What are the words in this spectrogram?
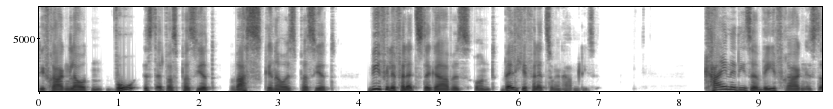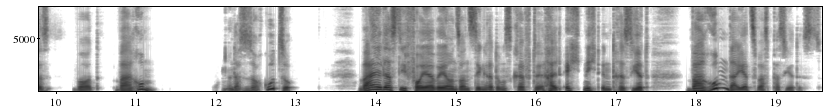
die Fragen lauten, wo ist etwas passiert, was genau ist passiert, wie viele Verletzte gab es und welche Verletzungen haben diese. Keine dieser W-Fragen ist das Wort warum. Und das ist auch gut so weil das die Feuerwehr und sonstigen Rettungskräfte halt echt nicht interessiert, warum da jetzt was passiert ist.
